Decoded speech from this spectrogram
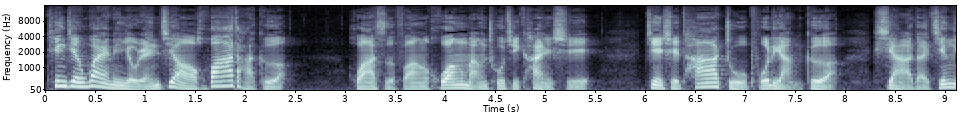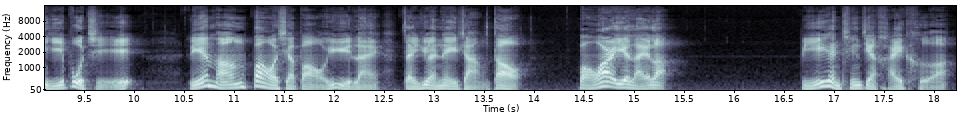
听见外面有人叫花大哥，花四方慌忙出去看时。见是他主仆两个，吓得惊疑不止，连忙抱下宝玉来，在院内嚷道：“宝二爷来了。”别人听见还可，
